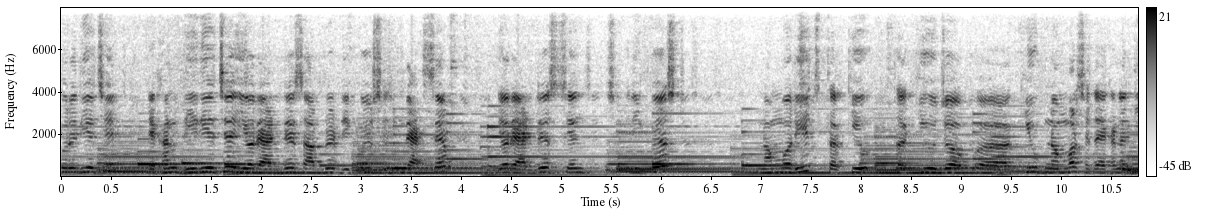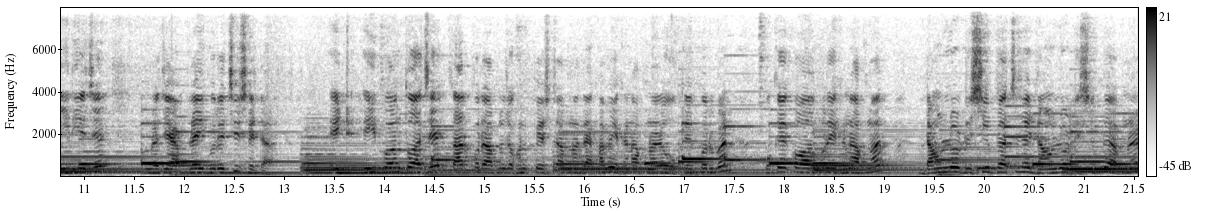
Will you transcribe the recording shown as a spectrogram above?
করে দিয়েছি, এখানে দিয়ে দিয়েছে your address update request is accept your address change request number is তার কিউ তার কিউ কিউব নাম্বার সেটা এখানে দিয়ে দিয়েছে। আমরা যে অ্যাপ্লাই করেছি সেটা। এই এই পর্যন্ত আছে। তারপরে আপনি যখন পেজটা আপনার দেখাবে, এখানে আপনারা ওকে করবেন। ওকে করার পরে এখানে আপনার ডাউনলোড রিসিপ্ট আছে, সেই ডাউনলোড রিসিপ্টে আপনারা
